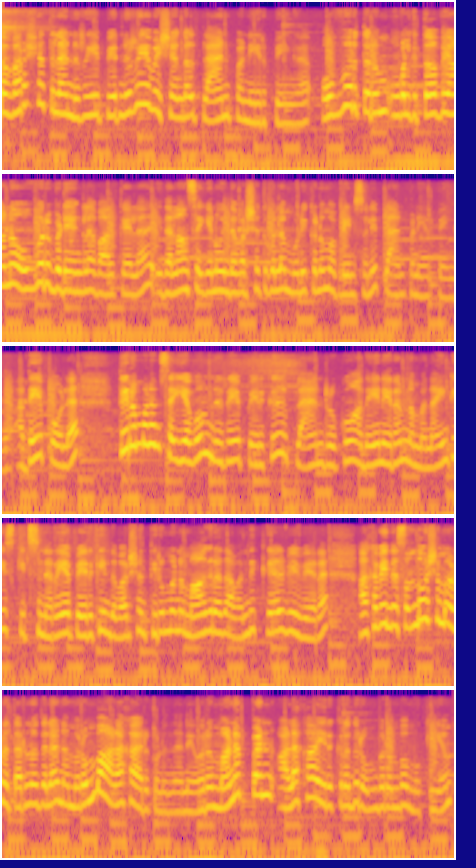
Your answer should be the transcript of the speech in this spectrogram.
இந்த வருஷத்தில் நிறைய பேர் நிறைய விஷயங்கள் பிளான் பண்ணியிருப்பீங்க. ஒவ்வொருத்தரும் உங்களுக்கு தேவையான ஒவ்வொரு விடயங்களை வாழ்க்கையில் இதெல்லாம் செய்யணும் இந்த வருஷத்துக்குள்ளே முடிக்கணும் அப்படின்னு சொல்லி பிளான் பண்ணியிருப்பீங்க. அதே போல் திருமணம் செய்யவும் நிறைய பேருக்கு பிளான் இருக்கும். அதே நேரம் நம்ம நைன்டிஸ் கிட்ஸ் நிறைய பேருக்கு இந்த வருஷம் திருமணம் ஆகுறதா வந்து கேள்வி வேற. ஆகவே இந்த சந்தோஷமான தருணத்தில் நம்ம ரொம்ப அழகாக இருக்கணும் தானே? ஒரு மணப்பெண் அழகாக இருக்கிறது ரொம்ப ரொம்ப முக்கியம்.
